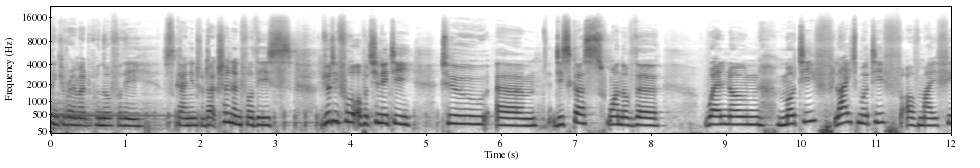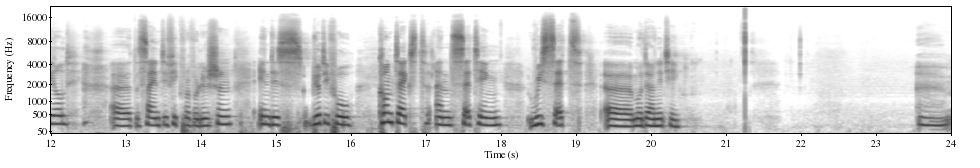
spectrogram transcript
Thank you very much, Bruno, for the kind introduction and for this beautiful opportunity to um, discuss one of the well-known motif, leitmotif of my field, uh, the scientific revolution, in this beautiful context and setting, reset uh, modernity. Um,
